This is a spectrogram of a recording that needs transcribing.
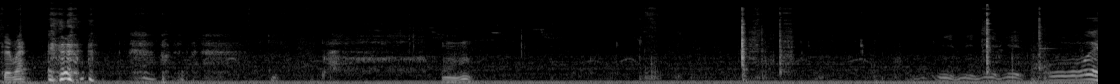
ใช่ไหมอืม มีดมีดมีดมีดโอ้ย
